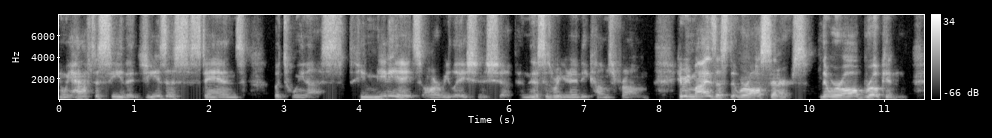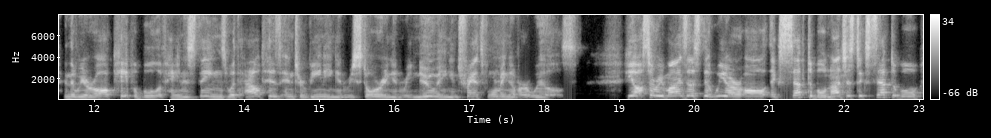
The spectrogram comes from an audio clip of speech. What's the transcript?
And we have to see that Jesus stands between us. He mediates our relationship. And this is where unity comes from. He reminds us that we're all sinners, that we're all broken, and that we are all capable of heinous things without his intervening and restoring and renewing and transforming of our wills. He also reminds us that we are all acceptable, not just acceptable,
